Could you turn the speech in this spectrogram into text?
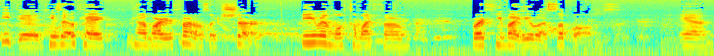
he did. He's like, okay, can I borrow your phone? I was like, sure. He even looked on my phone, where can you buy EOS lip balms? And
